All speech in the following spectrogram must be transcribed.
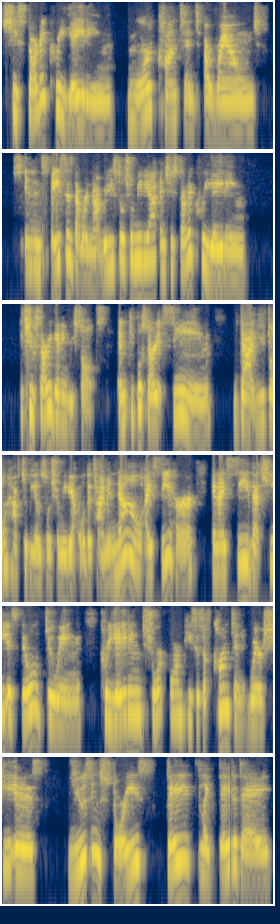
she started creating more content around in, in spaces that were not really social media, and she started creating. She started getting results, and people started seeing that you don't have to be on social media all the time. And now I see her and I see that she is still doing creating short form pieces of content where she is using stories day like day to day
